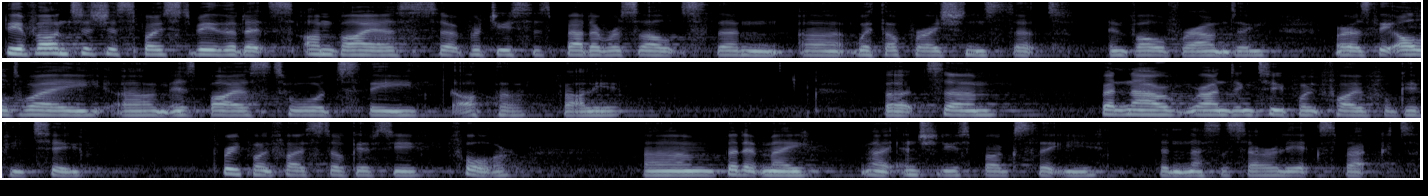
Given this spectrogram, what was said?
the advantage is supposed to be that it's unbiased, so it produces better results than uh, with operations that involve rounding, whereas the old way um, is biased towards the upper value. But, um, but now rounding 2.5 will give you 2. 3.5 still gives you 4, um, but it may introduce bugs that you didn't necessarily expect.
